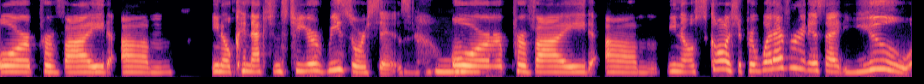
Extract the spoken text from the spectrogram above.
or provide um, you know connections to your resources mm-hmm. or provide um, you know scholarship or whatever it is that you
